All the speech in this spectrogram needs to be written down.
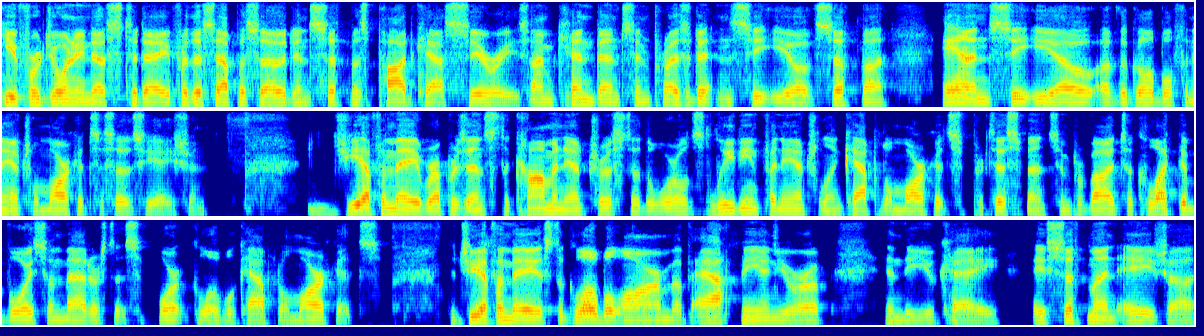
you for joining us today for this episode in SIFMA's podcast series. I'm Ken Bentsen, President and CEO of SIFMA and CEO of the Global Financial Markets Association. GFMA represents the common interest of the world's leading financial and capital markets participants and provides a collective voice on matters that support global capital markets. The GFMA is the global arm of AFME in Europe and the UK, ASIFMA in Asia,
